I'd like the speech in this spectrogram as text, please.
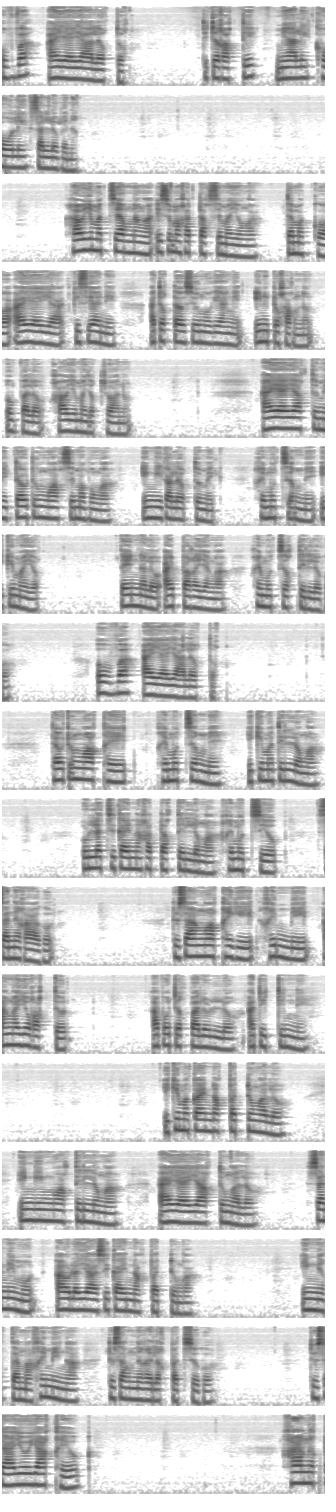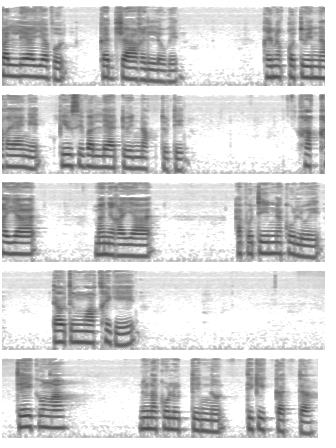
Uva ajajaylaqtuq. Titiraqti miali kooli salluvena. Haujimatsiarnanga isumahattaqsimayunga e tamakkoa ajajaat kisiani atortausuungugiangin inituqarnun e uppalu haujimayortuanun. Ajajaaqtumik tautunguaqsimavunga ingigaluqtumik e qimutsirmi ikimayoq. тейннало аиппариянга qimutsertиллугу увва аяяалеэртоқ таутунгуаққиит qimutsermi икиматиллунга уллатсикаиннахаттартиллунга qimutсиуп санераагут тусаангуаққигиит қиммиит ангайорартут апутеқпалуллу атиттинни Ikimakin nakpat tungalo, inging nguak tilunga, ayayak tungalo. Sanimut, aulayasi kay nakpat tunga. Ingik tama kiminga, tusang nirilakpat sugo. Tusayo yak kiuk. Khangik palyayabut, kadjarillugit. Kimiqutuinnaqyangit, piusivalliatuinnaqtutit. Hakayat, Manirayat, Aputin Nakuluit, Tautungwa Kigit, Teikunga, Nunakulutinnut, Tikikatta,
